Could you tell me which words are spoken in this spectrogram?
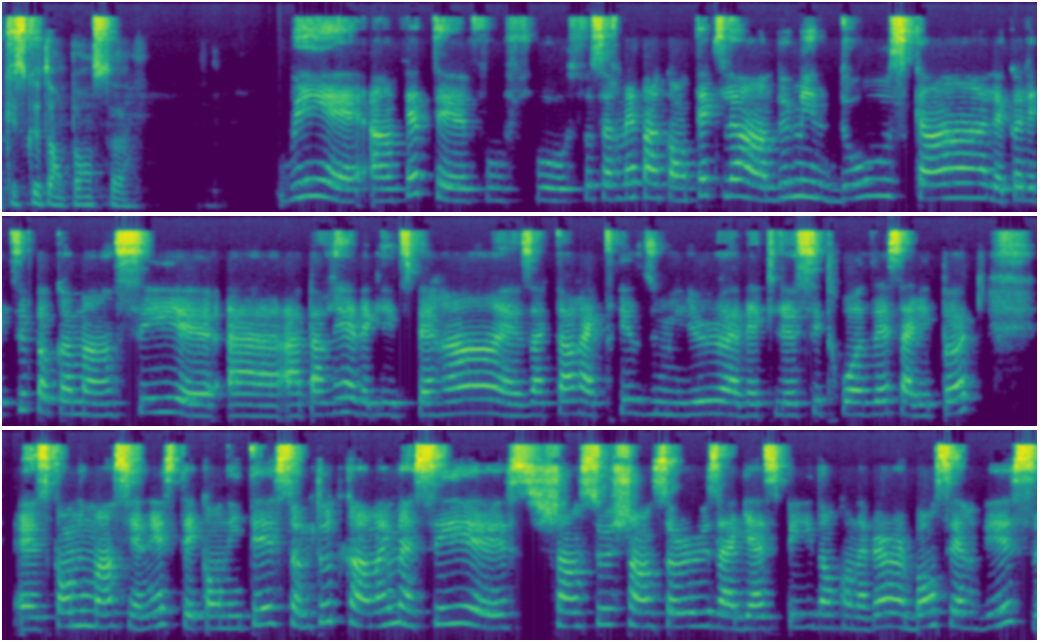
qu'est-ce que tu en penses, toi? Oui, euh, en fait, il euh, faut, faut, faut, se remettre en contexte. Là, en 2012, quand le collectif a commencé euh, à, à parler avec les différents acteurs, actrices du milieu, avec le C3S à l'époque, ce qu'on nous mentionnait, c'était qu'on était, somme toute, quand même assez chanceux, chanceuses à Gaspé. Donc, on avait un bon service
